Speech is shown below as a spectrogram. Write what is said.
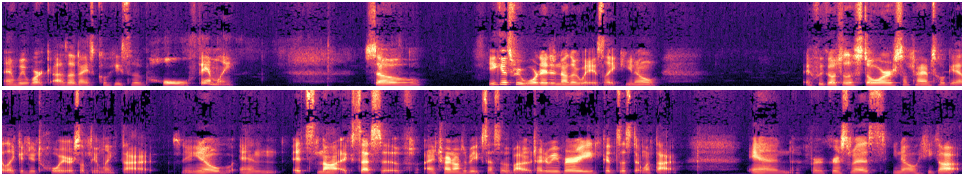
and we work as a nice cohesive whole family. So he gets rewarded in other ways, like, you know, if we go to the store, sometimes he'll get like a new toy or something like that. You know, and it's not excessive. I try not to be excessive about it. I try to be very consistent with that. And for Christmas, you know, he got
